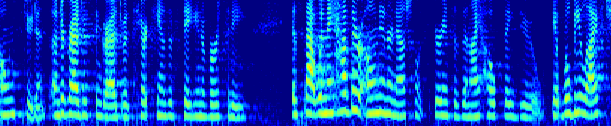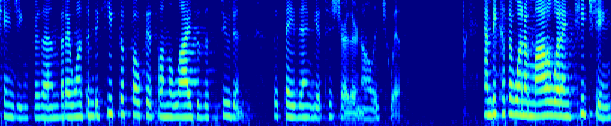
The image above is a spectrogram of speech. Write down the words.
own students, undergraduates and graduates here at Kansas State University, is that when they have their own international experiences, and I hope they do, it will be life-changing for them, but I want them to keep the focus on the lives of the students that they then get to share their knowledge with. And because I want to model what I'm teaching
